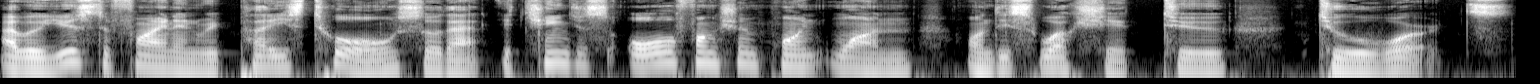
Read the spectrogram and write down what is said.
I will use the find and replace tool so that it changes all function point 1 on this worksheet to two words.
